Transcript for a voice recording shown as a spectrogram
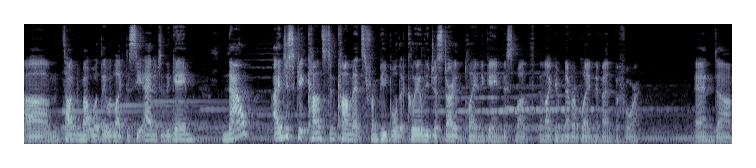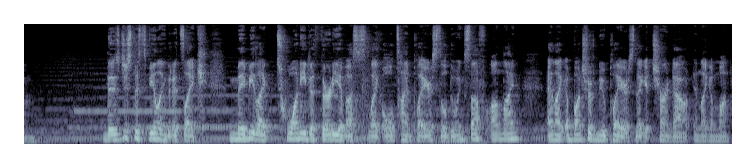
um, talking about what they would like to see added to the game. Now, I just get constant comments from people that clearly just started playing the game this month and like have never played an event before. And um, there's just this feeling that it's like maybe like 20 to 30 of us like old time players still doing stuff online and like a bunch of new players that get churned out in like a month.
